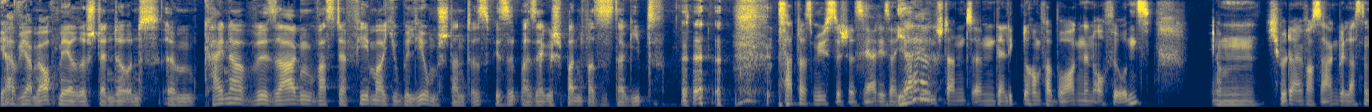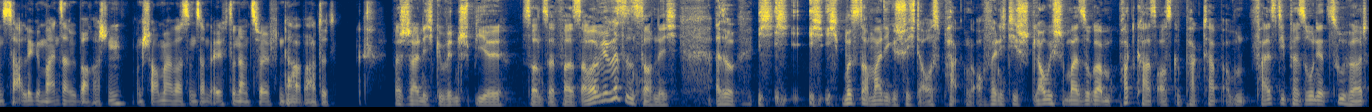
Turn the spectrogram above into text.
Ja, wir haben ja auch mehrere Stände und ähm, keiner will sagen, was der FEMA Jubiläumstand ist. Wir sind mal sehr gespannt, was es da gibt. Es hat was Mystisches, ja. Dieser ja. Jubiläumstand, ähm, der liegt noch im Verborgenen auch für uns. Ähm, ich würde einfach sagen, wir lassen uns da alle gemeinsam überraschen und schauen mal, was uns am 11. und am 12. da erwartet. Wahrscheinlich Gewinnspiel, sonst etwas. Aber wir wissen es noch nicht. Also ich, ich, ich, ich muss doch mal die Geschichte auspacken, auch wenn ich die, glaube ich, schon mal sogar im Podcast ausgepackt habe. Aber falls die Person jetzt zuhört,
